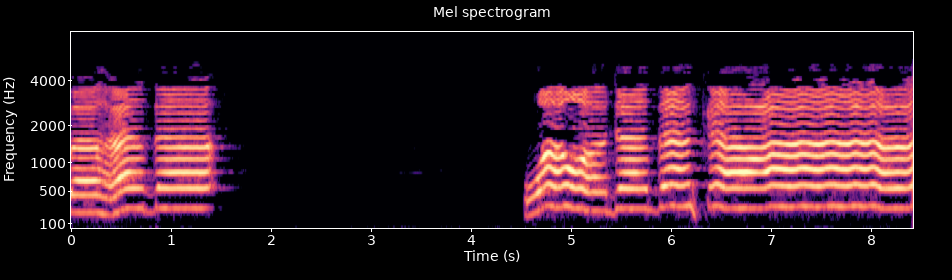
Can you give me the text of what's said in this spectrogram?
فهدى ووجدك عائلا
